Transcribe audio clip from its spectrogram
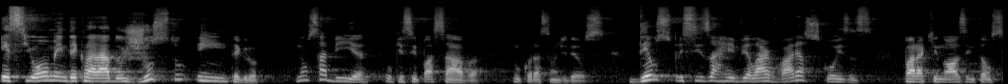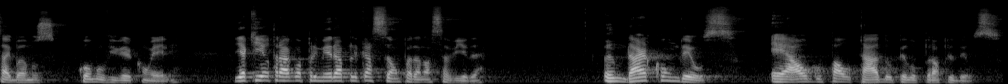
Esse homem declarado justo e íntegro não sabia o que se passava no coração de Deus. Deus precisa revelar várias coisas para que nós então saibamos como viver com Ele. E aqui eu trago a primeira aplicação para a nossa vida. Andar com Deus é algo pautado pelo próprio Deus.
